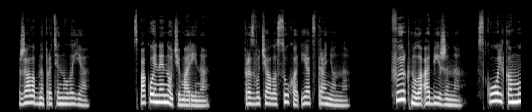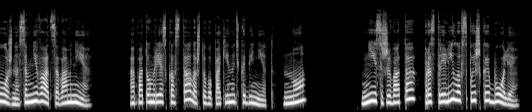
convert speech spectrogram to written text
— жалобно протянула я. «Спокойной ночи, Марина», — прозвучало сухо и отстраненно. Фыркнула обиженно. «Сколько можно сомневаться во мне?» А потом резко встала, чтобы покинуть кабинет. Но... Низ живота прострелила вспышкой боли.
